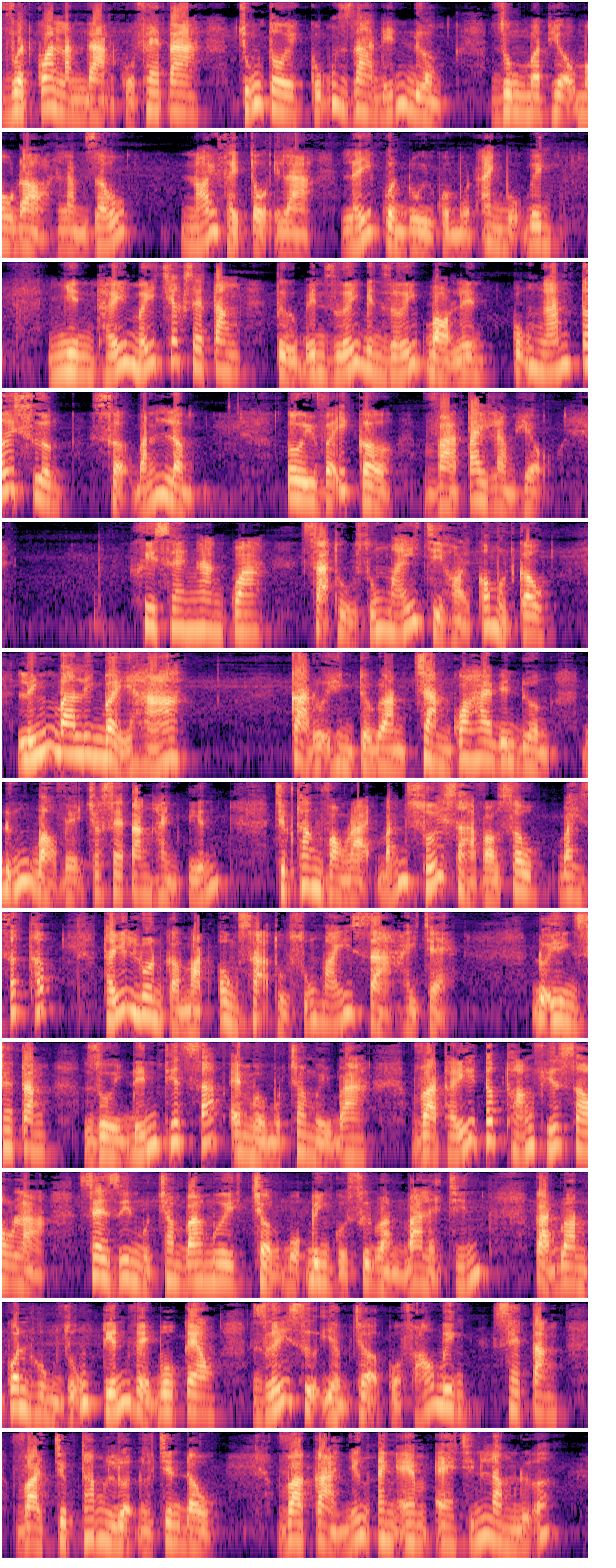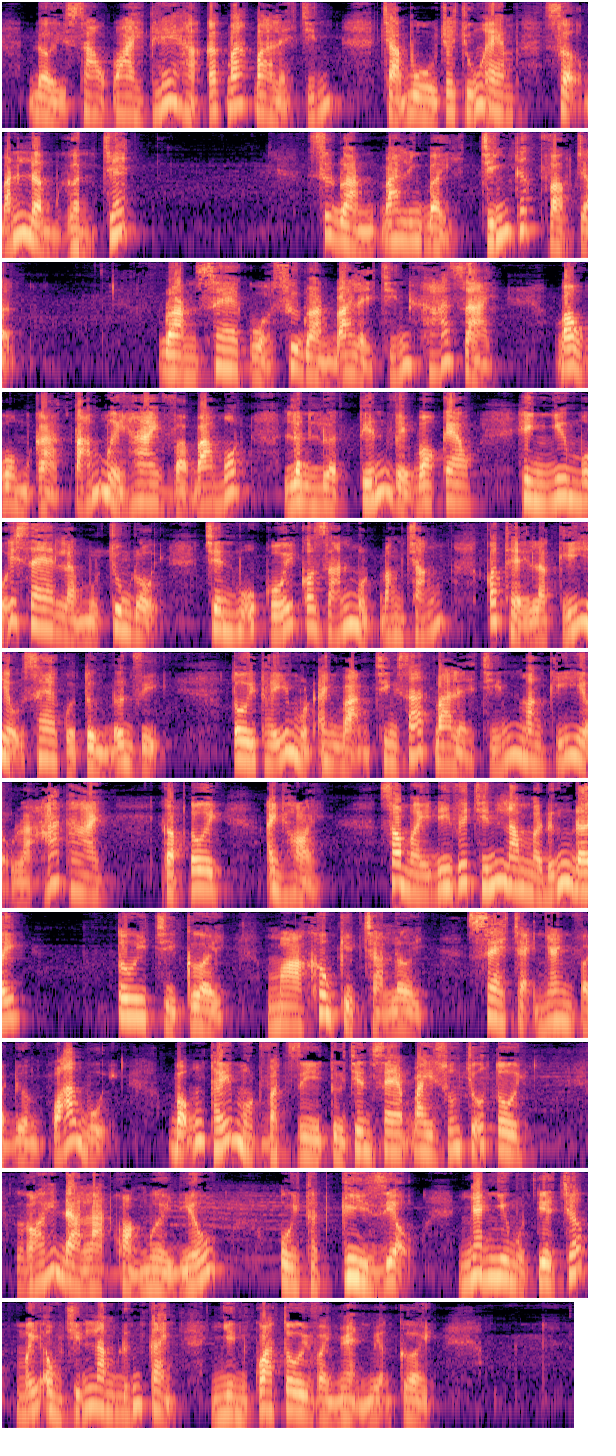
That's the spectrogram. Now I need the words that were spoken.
Vượt qua làn đạn của phe ta, chúng tôi cũng ra đến đường, dùng mật hiệu màu đỏ làm dấu. Nói phải tội là lấy quần đùi của một anh bộ binh. Nhìn thấy mấy chiếc xe tăng từ bên dưới bên dưới bò lên cũng ngán tới xương, sợ bắn lầm. Tôi vẫy cờ và tay làm hiệu. Khi xe ngang qua, xạ thủ súng máy chỉ hỏi có một câu. Lính 307 hả? Cả đội hình tiểu đoàn tràn qua hai bên đường, đứng bảo vệ cho xe tăng hành tiến. Trực thăng vòng lại bắn xối xả vào sâu, bay rất thấp, thấy luôn cả mặt ông xạ thủ súng máy già hay trẻ đội hình xe tăng, rồi đến thiết giáp M113 và thấy tấp thoáng phía sau là xe Jin 130 chở bộ binh của sư đoàn 309. Cả đoàn quân hùng dũng tiến về Bô Keo dưới sự yểm trợ của pháo binh, xe tăng và trực thăng lượn ở trên đầu và cả những anh em E95 nữa. Đời sao oai thế hả các bác 309, trả bù cho chúng em, sợ bắn lầm gần chết sư đoàn 307 chính thức vào trận. Đoàn xe của sư đoàn 309 khá dài, bao gồm cả 812 và 31 lần lượt tiến về Bo Keo. Hình như mỗi xe là một trung đội, trên mũ cối có dán một băng trắng, có thể là ký hiệu xe của từng đơn vị. Tôi thấy một anh bạn trinh sát 309 mang ký hiệu là H2. Gặp tôi, anh hỏi, sao mày đi với 95 mà đứng đây? Tôi chỉ cười, mà không kịp trả lời. Xe chạy nhanh và đường quá bụi. Bỗng thấy một vật gì từ trên xe bay xuống chỗ tôi. Gói Đà Lạt khoảng 10 điếu. Ôi thật kỳ diệu. Nhanh như một tia chớp, mấy ông 95 đứng cạnh, nhìn qua tôi và nhoẻn miệng cười.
